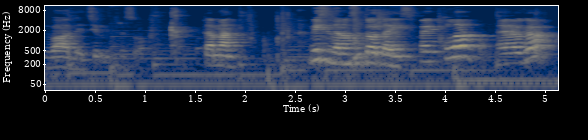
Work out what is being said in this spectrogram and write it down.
uh, 2 decilitra soka. Taman. Mislim da nam se to da ispekla. Evo ga.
